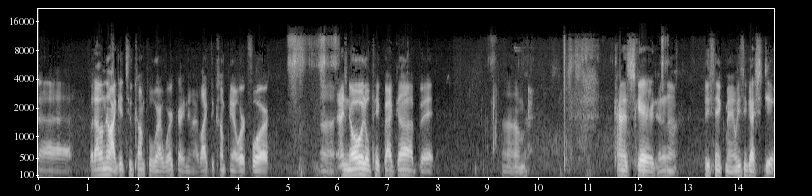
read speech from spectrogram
Uh, but I don't know. I get too comfortable where I work right now. I like the company I work for. Uh, I know it'll pick back up, but um, kind of scared. I don't know. What do you think, man? What do you think I should do?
